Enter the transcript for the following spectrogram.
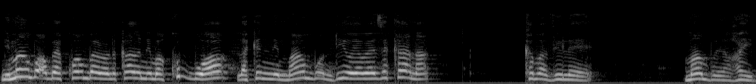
Ni mambo ambayo kwamba yanaonekana ni makubwa lakini ni mambo ndiyo yawezekana. Kama vile mambo ya ghaib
